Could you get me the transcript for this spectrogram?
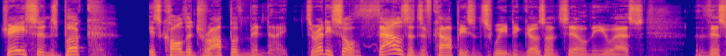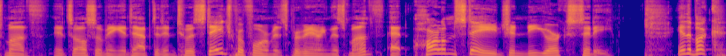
Jason's book, is called A Drop of Midnight. It's already sold thousands of copies in Sweden and goes on sale in the U.S. this month. It's also being adapted into a stage performance premiering this month at Harlem Stage in New York City. In the book,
